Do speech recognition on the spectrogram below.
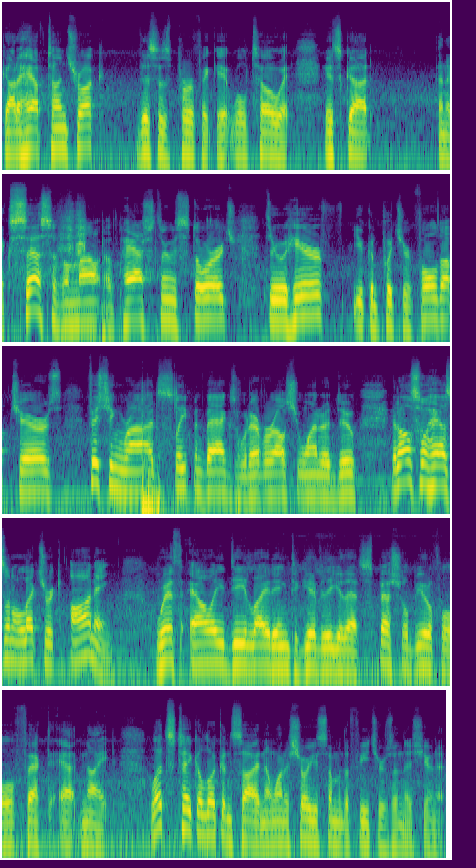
Got a half-ton truck? This is perfect. It will tow it. It's got an excessive amount of pass-through storage through here you can put your fold-up chairs, fishing rods, sleeping bags, whatever else you wanted to do. It also has an electric awning with LED lighting to give you that special beautiful effect at night. Let's take a look inside and I want to show you some of the features in this unit.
